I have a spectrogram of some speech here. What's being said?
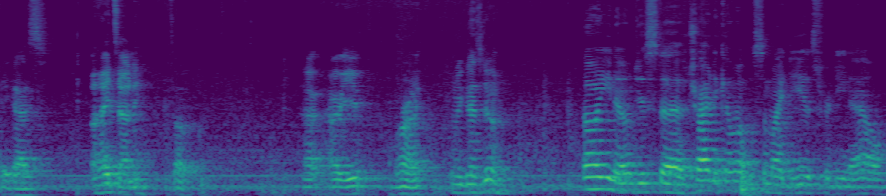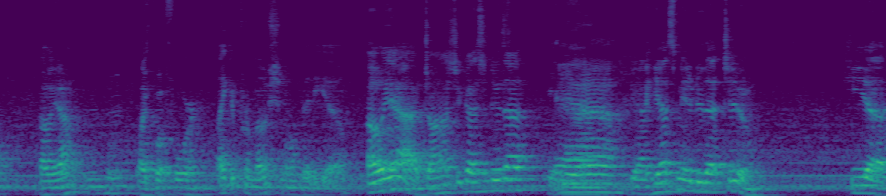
Hey guys. Oh, hey Tony. What's up? How, how are you? I'm alright. What are you guys doing? Oh, you know, just uh, trying to come up with some ideas for DNOW, Oh yeah? mm-hmm. Like what for? like a promotional video. Oh yeah, Jon asked you guys to do that? Yeah. Yeah, yeah he asked me to do that too. He uh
